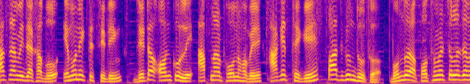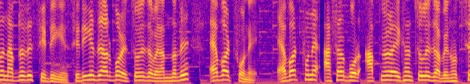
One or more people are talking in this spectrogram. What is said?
আজ আমি দেখাবো এমন একটি সিটিং যেটা অন করলে আপনার ফোন হবে আগের থেকে পাঁচ গুণ দ্রুত। বন্ধুরা, প্রথমে চলে যাবেন আপনাদের সেটিং এ। সেটিং এ যাওয়ার পরে চলে যাবেন আপনাদের অ্যাবার্ট ফোনে অ্যাবার্ট ফোনে আসার পর আপনারা এখানে চলে যাবেন হচ্ছে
